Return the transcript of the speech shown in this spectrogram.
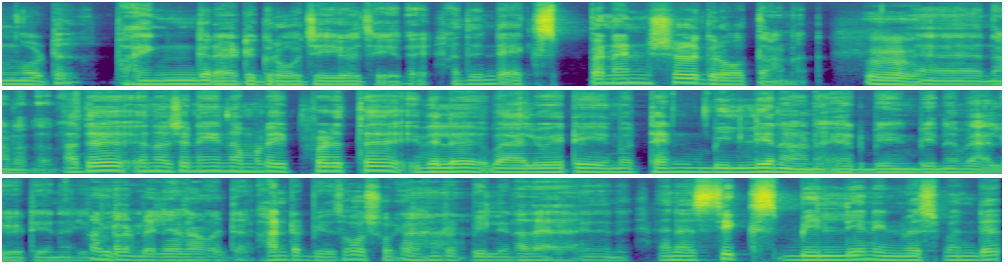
അങ്ങോട്ട് ഭയങ്കരമായിട്ട് ഗ്രോ ചെയ്യുകയോ ചെയ്തത് അതിന്റെ എക്സ്പെനൻഷ്യൽ ഗ്രോത്ത് ആണ്. നടന്നത്. അത് എന്ന് വെച്ചിട്ടുണ്ടെങ്കിൽ നമ്മുടെ ഇപ്പോഴത്തെ ഇതിൽ വാലുവേറ്റ് ചെയ്യുമ്പോൾ ടെൻ ബില്യൺ ആണ് എയർ ബി എൻ ബിനെ വാലുവേറ്റ് ചെയ്യുന്നത് 100 billion. Hundred billion sorry hundred billion അതിന് സിക്സ് ബില്യൺ ഇൻവെസ്റ്റ്മെന്റ്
